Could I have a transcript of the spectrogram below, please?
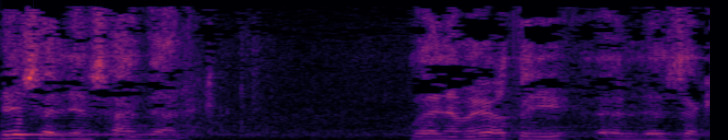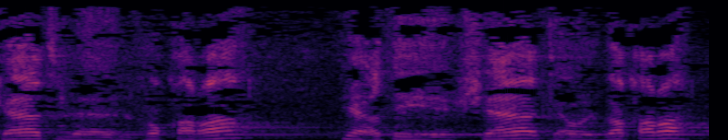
ليس الإنسان ذلك. وإنما يعطي الزكاة للفقراء يعطي الشاة أو البقرة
